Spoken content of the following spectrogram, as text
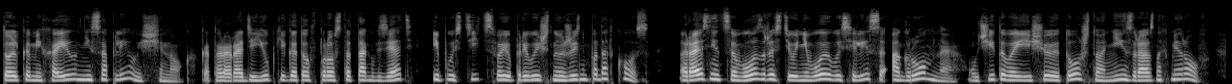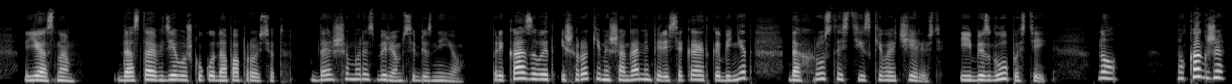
Только Михаил не сопливый щенок, который ради юбки готов просто так взять и пустить свою привычную жизнь под откос. Разница в возрасте у него и Василисы огромная, учитывая еще и то, что они из разных миров. Ясно. Доставь девушку куда попросят. Дальше мы разберемся без нее. Приказывает и широкими шагами пересекает кабинет, до хруста стискивая челюсть. И без глупостей. Но... но как же...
